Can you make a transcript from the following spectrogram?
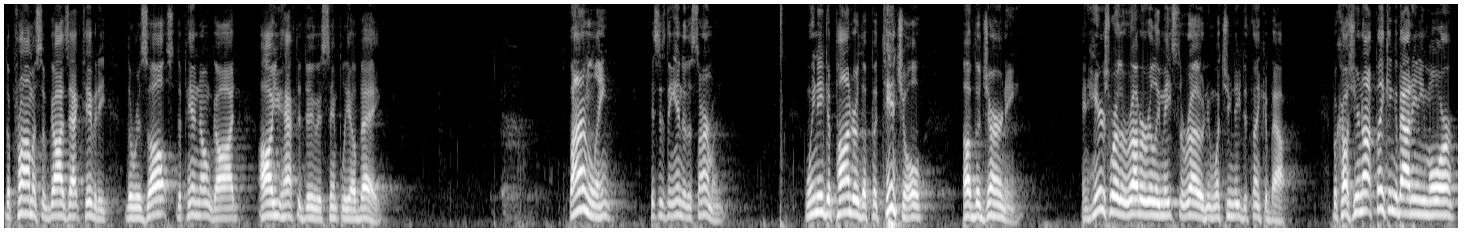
the promise of God's activity. The results depend on God. All you have to do is simply obey. Finally, this is the end of the sermon. We need to ponder the potential of the journey. And here's where the rubber really meets the road and what you need to think about. Because you're not thinking about anymore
